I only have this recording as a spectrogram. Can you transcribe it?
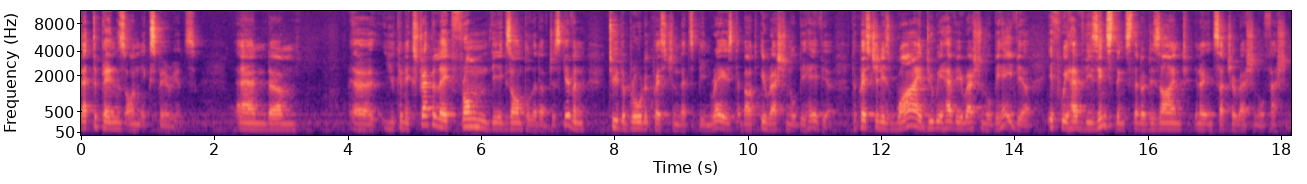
That depends on experience. And um, uh, you can extrapolate from the example that I've just given to the broader question that's been raised about irrational behavior. The question is why do we have irrational behavior if we have these instincts that are designed you know, in such a rational fashion?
